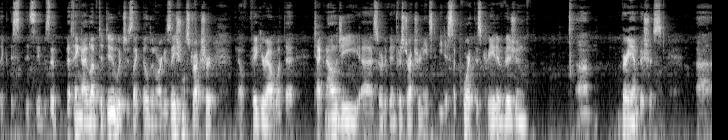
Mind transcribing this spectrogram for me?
like this, this it was the, the thing I love to do, which is like build an organizational structure, you know, figure out what the technology uh, sort of infrastructure needs to be to support this creative vision. Um, very ambitious. Uh,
